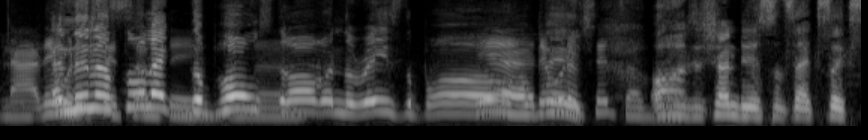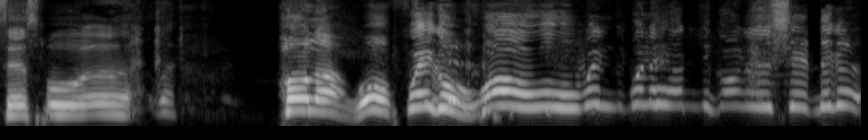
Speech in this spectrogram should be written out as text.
Nah, they and then I saw like the something post, on the- dog, on the Raise the Ball. Yeah, they would have said something. Oh, the Shandy is like successful. Uh, hold up, whoa, Fuego, whoa, whoa, when when the hell did you go to this shit, nigga?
